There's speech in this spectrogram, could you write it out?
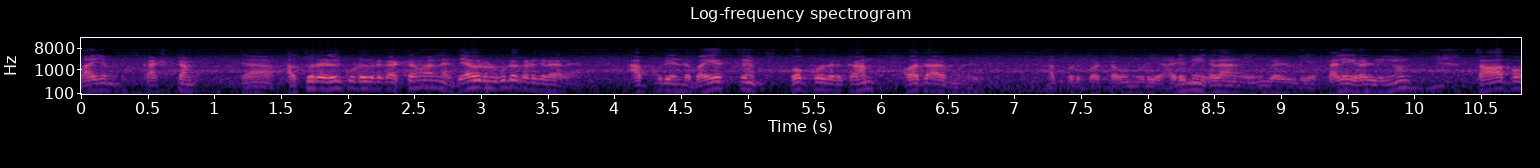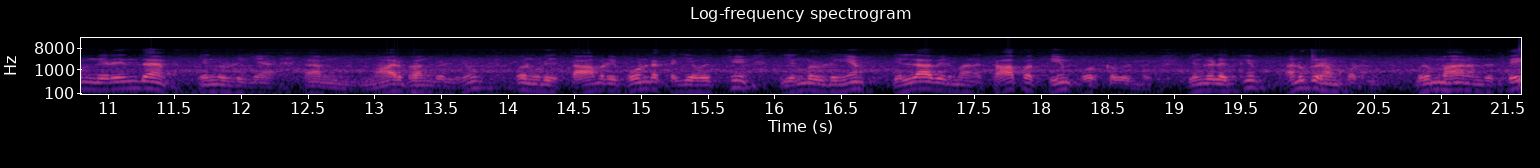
பயம் கஷ்டம் அசுரர்கள் கொடுக்குற கஷ்டமா இல்லை தேவர்கள் கூட கிடக்கிறாரு. அப்படி அந்த பயத்தை போக்குவதற்காக அவதாரம் பண்ணியிருக்கு அப்படிப்பட்ட உன்னுடைய அடிமைகளான எங்களுடைய தலைகள்லையும் தாபம் நிறைந்த எங்களுடைய மார்பங்களையும் உன்னுடைய தாமரை போன்ற கையை வச்சு எங்களுடைய எல்லா விதமான தாபத்தையும் போர்க்க வேண்டும். எங்களுக்கு அனுகிரகம் பண்ணணும். பிரம்மானந்தத்தை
